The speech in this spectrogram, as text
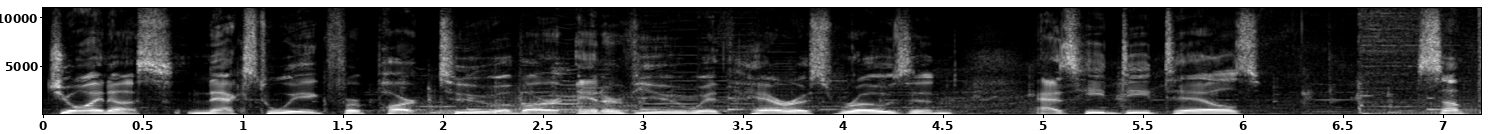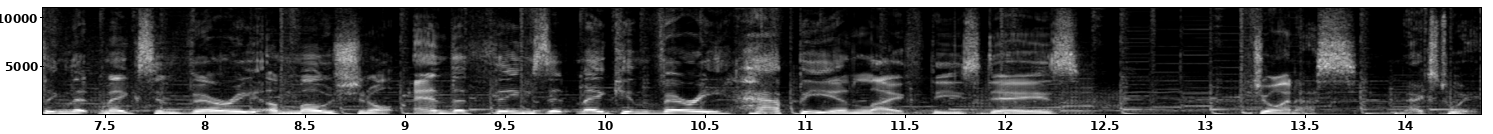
Join us next week for part two of our interview with Harris Rosen as he details something that makes him very emotional and the things that make him very happy in life these days. Join us next week.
